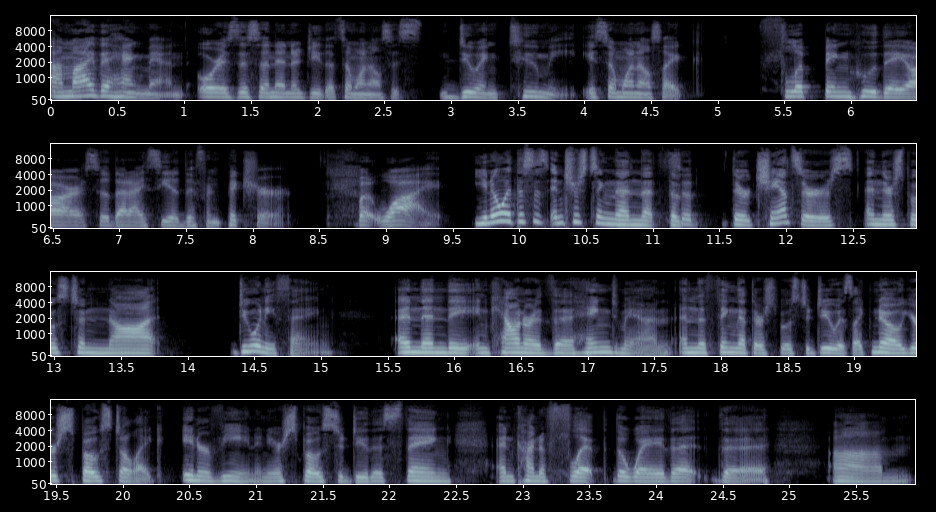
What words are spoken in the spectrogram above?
am I the hangman, or is this an energy that someone else is doing to me? Is someone else like flipping who they are so that I see a different picture? But why? You know what? This is interesting then that the So- they're chancers and they're supposed to not do anything. And then they encounter the hanged man and the thing that they're supposed to do is like, no, you're supposed to like intervene and you're supposed to do this thing and kind of flip the way that the um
